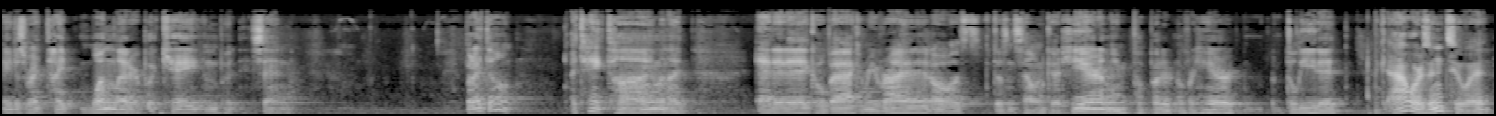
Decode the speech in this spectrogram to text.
I could just write type one letter, put K and put send. But I don't. I take time and I edit it, go back and rewrite it. Oh, this doesn't sound good here. Let me put, put it over here, delete it. Like hours into it.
